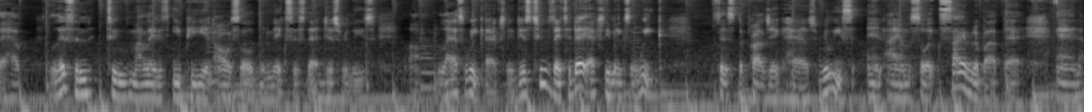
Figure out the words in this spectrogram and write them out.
that have listened to my latest EP and also the mixes that just released um, last week. Actually, this Tuesday, today actually makes a week since the project has released and i am so excited about that and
